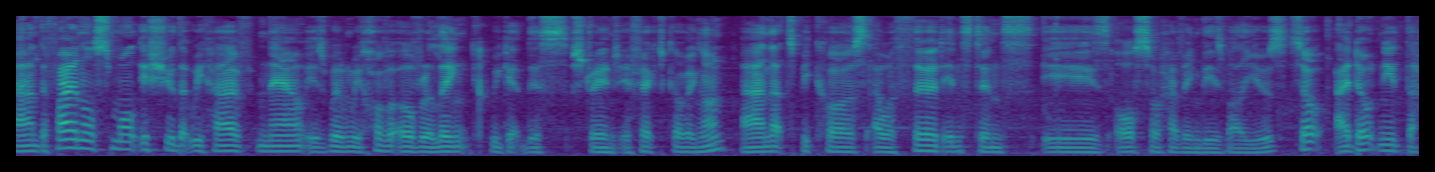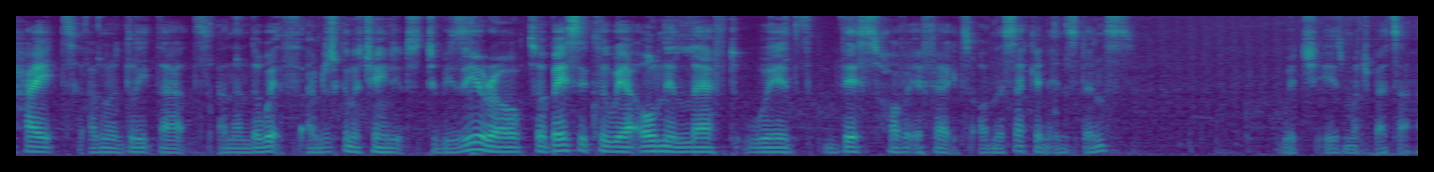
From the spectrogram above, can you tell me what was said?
And the final small issue that we have now is when we hover over a link, we get this strange effect going on. And that's because our third instance is also having these values. So I don't need the height. I'm going to delete that. And then the width, I'm just going to change it to be zero. So basically we are only left with this hover effect on the second instance, which is much better.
